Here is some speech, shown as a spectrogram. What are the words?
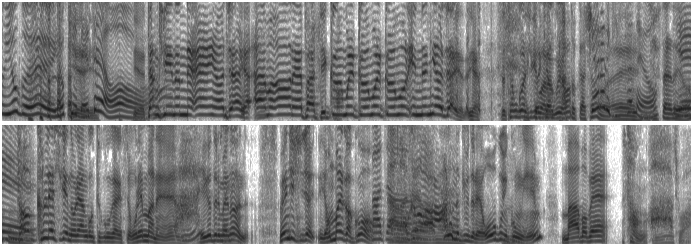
의혹을 이렇게 예, 예. 내세요. 예, 당신은 내 여자야. 아모레 파티. 꿈을 꿈을 꿈을 있는 여자야. 예. 자, 참고하시기 바라고요. 똑같죠. 희한하게 예, 비슷하네요. 비슷하네요. 예. 더 클래식의 노래 한 곡 듣고 가겠습니다. 오랜만에. 아, 이거 들으면은 왠지 진짜 연말 같고. 맞아. 아, 하는 느낌이 들어요. 5960님. 마법의 성. 아, 좋아.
